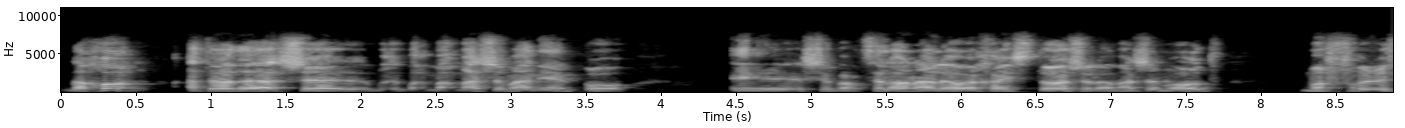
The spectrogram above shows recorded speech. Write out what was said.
נכון, אתה יודע שמה שמעניין פה, אה, שברצלונה לאורך ההיסטוריה שלה, מה שמאוד מפריד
